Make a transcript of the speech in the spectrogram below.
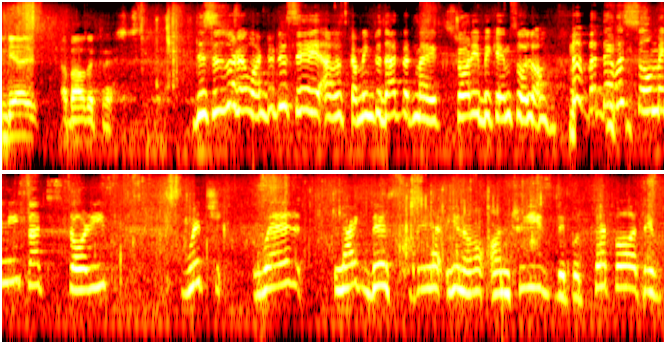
India is above the crest. This is what I wanted to say. I was coming to that, but my story became so long. but there were so many such stories which were like this. They, you know, on trees they put pepper. They've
